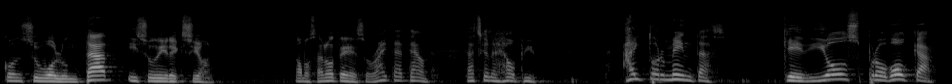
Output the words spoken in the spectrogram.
con su voluntad y su dirección. Vamos, anote eso. Write that down. That's going to help you. Hay tormentas que Dios provoca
